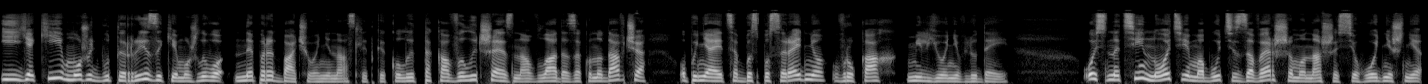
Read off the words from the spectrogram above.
І які можуть бути ризики, можливо, непередбачувані наслідки, коли така величезна влада законодавча опиняється безпосередньо в руках мільйонів людей? Ось на цій ноті, мабуть, завершимо наше сьогоднішнє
